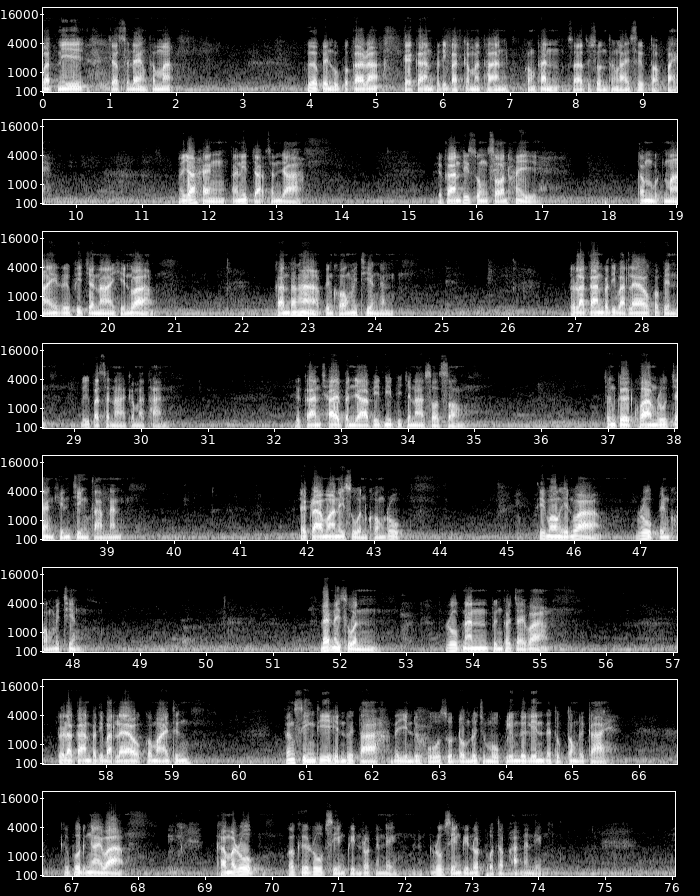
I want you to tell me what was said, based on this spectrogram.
บัดนี้จะแสดงธรรมะ เพื่อเป็นอุปการะแก่การปฏิบัติกรรมฐานของท่านสาธุชนทั้งหลายสืบต่อไปนัยยะแห่งอนิจจสัญญาคือการที่ทรงสอนให้กำหนดหมายหรือพิจารณาเห็นว่า การทั้งห้าเป็นของไม่เที่ยงนั้นโดยหลักการปฏิบัติแล้วก็เป็น วิปัสสนากรรมฐาน คือการใช้ปัญญาพินิจพิจารณาสอดส่อง จนเกิดความรู้แจ้งเห็นจริงตามนั้น ได้กล่าวมาในส่วนของรูป ที่มองเห็นว่ารูปเป็นของไม่เที่ยง และในส่วนรูปนั้นพึงเข้าใจว่า โดยหลักการปฏิบัติแล้วก็หมายถึง ทั้งสิ่งที่เห็นด้วยตาได้ยินด้วยหูสูดดมด้วยจมูกลิ้มด้วยลิ้นและถูกต้องด้วยกาย คือพูดง่ายว่าคำมารูปก็คือรูปเสียงกลิ่นรสนั่นเอง รูปเสียงกลิ่นรสผลตภะนั่นเอง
